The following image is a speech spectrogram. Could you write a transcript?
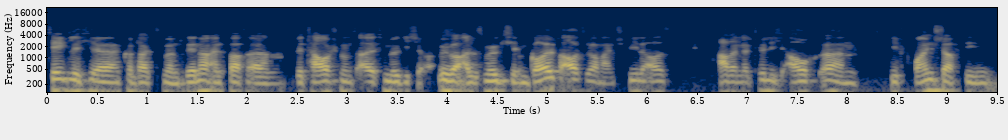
täglich äh, Kontakt zu meinem Trainer. Einfach, ähm, wir tauschen uns alles Mögliche über alles Mögliche im Golf aus, über mein Spiel aus. Aber natürlich auch ähm, die Freundschaft, die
